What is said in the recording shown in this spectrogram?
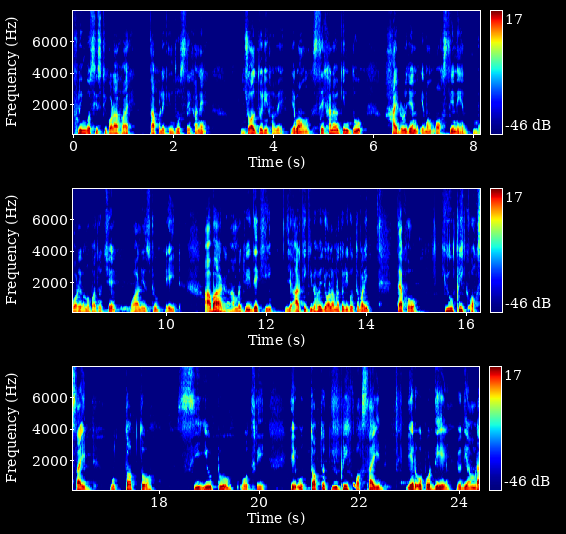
ফুলিঙ্গ সৃষ্টি করা হয়, তাহলে কিন্তু সেখানে জল তৈরি হবে এবং সেখানেও কিন্তু হাইড্রোজেন এবং অক্সিজেনের ভরের অনুপাত হচ্ছে ওয়ান ইজ টু এইট আবার আমরা যদি দেখি যে আর কি কীভাবে জল আমরা তৈরি করতে পারি, দেখো কিউপ্রিক অক্সাইড উত্তপ্ত সিইউ টু ও থ্রি এই উত্তপ্ত কিউপ্রিক অক্সাইড এর ওপর দিয়ে যদি আমরা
